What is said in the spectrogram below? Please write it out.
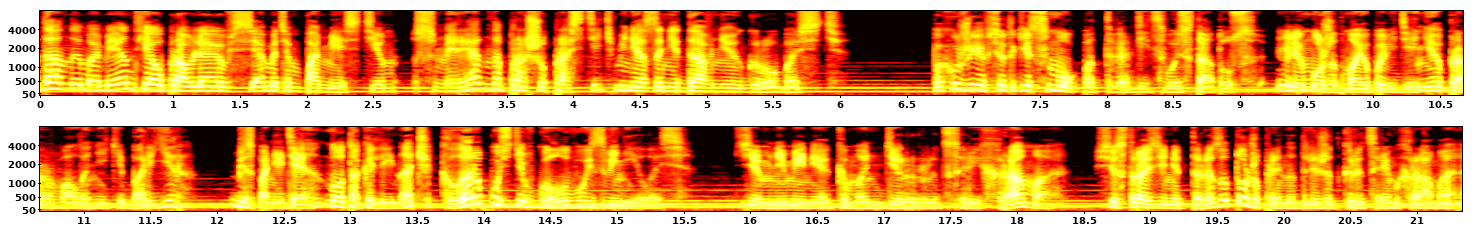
В данный момент я управляю всем этим поместьем. Смиренно прошу простить меня за недавнюю грубость. Похоже, я все-таки смог подтвердить свой статус. Или, может, мое поведение прорвало некий барьер? Без понятия, но так или иначе, Клэр, опустив голову, извинилась. Тем не менее, командир рыцарей храма... Сестра Зенит Тереза тоже принадлежит к рыцарям храма.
